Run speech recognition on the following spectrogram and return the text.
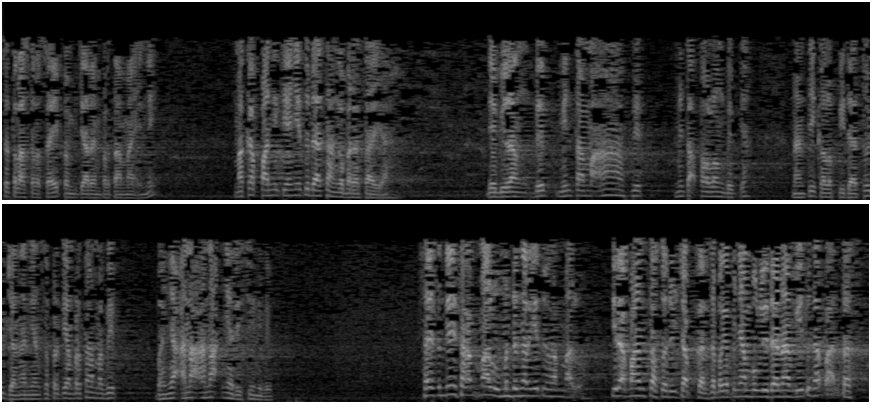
Setelah selesai pembicaraan pertama ini, maka panitianya itu datang kepada saya. Dia bilang, Beb, minta maaf, Beb. Minta tolong, Beb ya. Nanti kalau pidato jangan yang seperti yang pertama, Beb. Banyak anak-anaknya di sini, Beb. Saya sendiri sangat malu mendengar itu sangat malu. Tidak pantas untuk diucapkan sebagai penyambung lidah Nabi itu tidak pantas.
